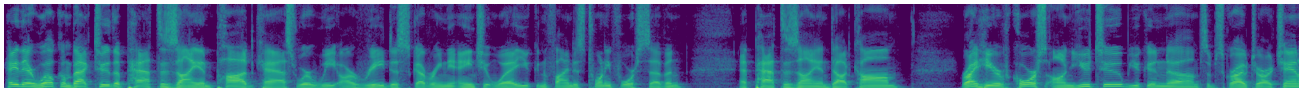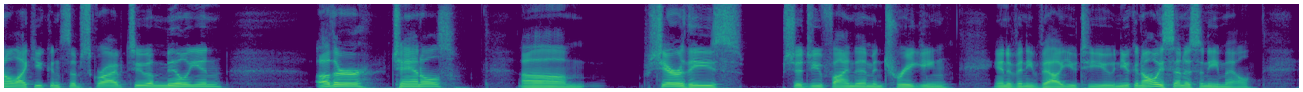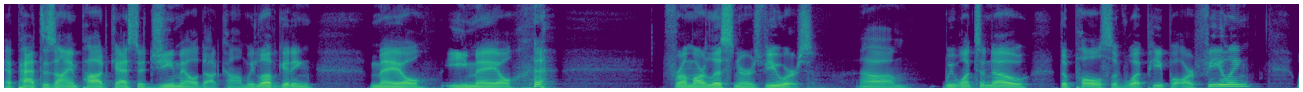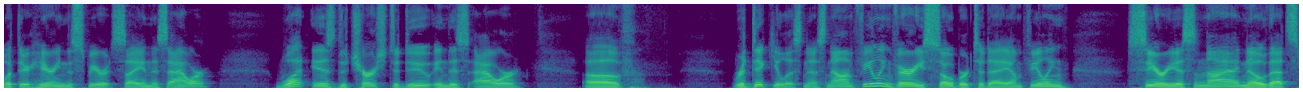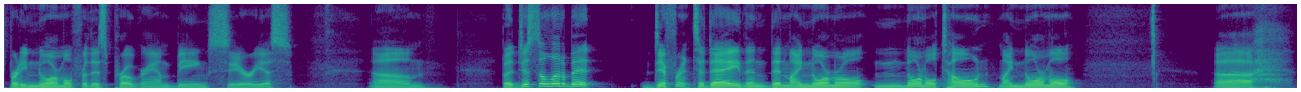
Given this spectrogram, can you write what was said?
Hey there, welcome back to the Path to Zion podcast where we are rediscovering the ancient way. You can find us 24 7 at pathtozion.com. Right here, of course, on YouTube, you can um, subscribe to our channel like you can subscribe to a million other channels. Um, share these should you find them intriguing and of any value to you. And you can always send us an email at pathtoZionPodcast at gmail.com. We love getting mail, email from our listeners, viewers. Um, we want to know the pulse of what people are feeling, what they're hearing the Spirit say in this hour. What is the church to do in this hour of ridiculousness? Now, I'm feeling very sober today. I'm feeling serious, and I know that's pretty normal for this program being serious. Um, but just a little bit different today than than my normal normal tone, my normal uh,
